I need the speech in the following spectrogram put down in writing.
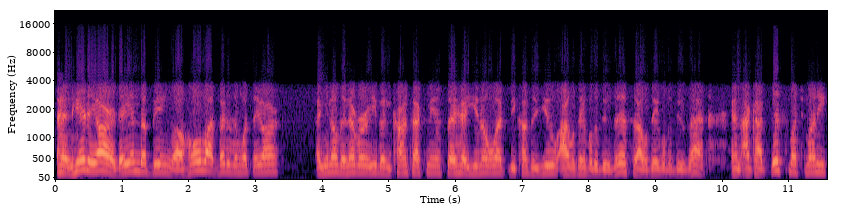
and here they are. They end up being a whole lot better than what they are. And you know, they never even contact me and say, hey, you know what? Because of you, I was able to do this and I was able to do that. And I got this much money.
